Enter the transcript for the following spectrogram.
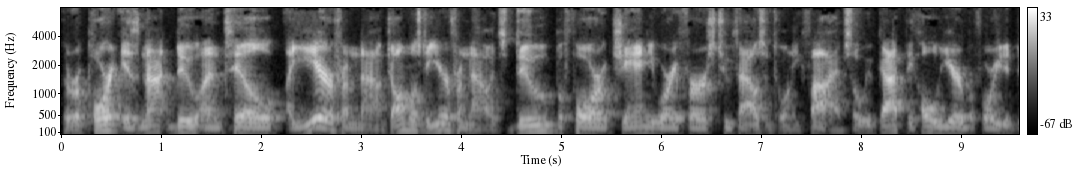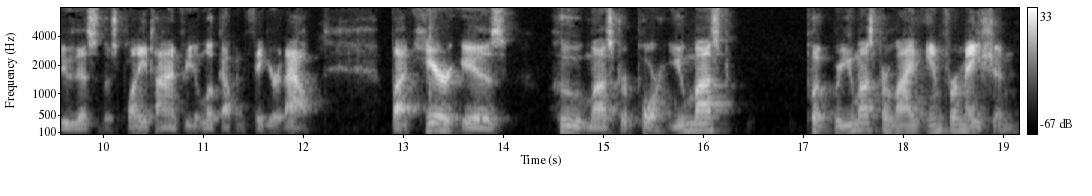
The report is not due until a year from now, almost a year from now. It's due before January 1st, 2025. So we've got the whole year before you to do this. So there's plenty of time for you to look up and figure it out. But here is who must report. You must put you must provide information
